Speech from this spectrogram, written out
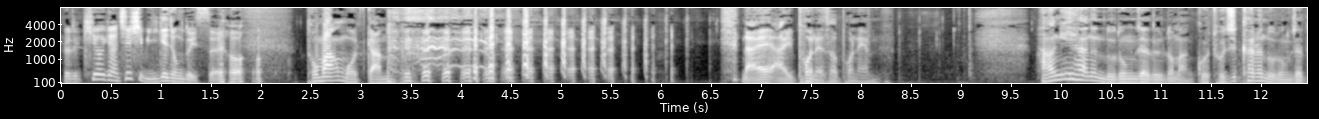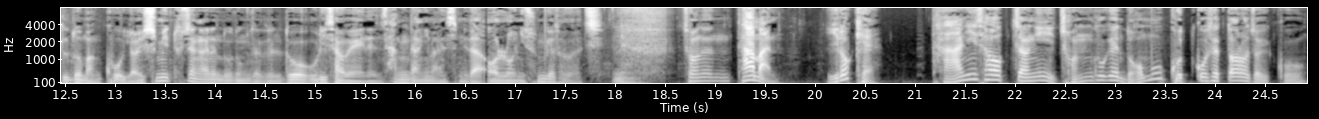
그리고 키역이 한 72개 정도 있어요. 도망 못 감. 나의 아이폰에서 보냄. 항의하는 노동자들도 많고 조직하는 노동자들도 많고 열심히 투쟁하는 노동자들도 우리 사회에는 상당히 많습니다. 언론이 숨겨서 그렇지. 네. 저는 다만 이렇게 단위 사업장이 전국에 너무 곳곳에 떨어져 있고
